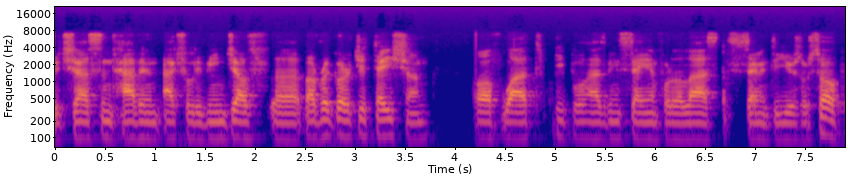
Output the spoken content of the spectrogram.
which hasn't haven't actually been just uh, a regurgitation of what people has been saying for the last 70 years or so.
